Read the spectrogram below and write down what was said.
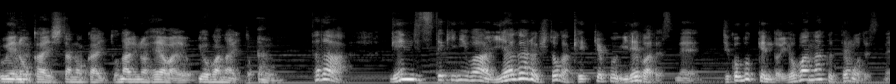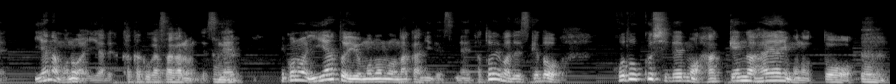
上の階、下の階、隣の部屋は呼ばないと。うんただ、現実的には嫌がる人が結局いればですね、自己物件と呼ばなくてもですね、嫌なものは嫌で価格が下がるんですね。でこの嫌というものの中にですね、例えばですけど、孤独死でも発見が早いものと、うん。うん。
